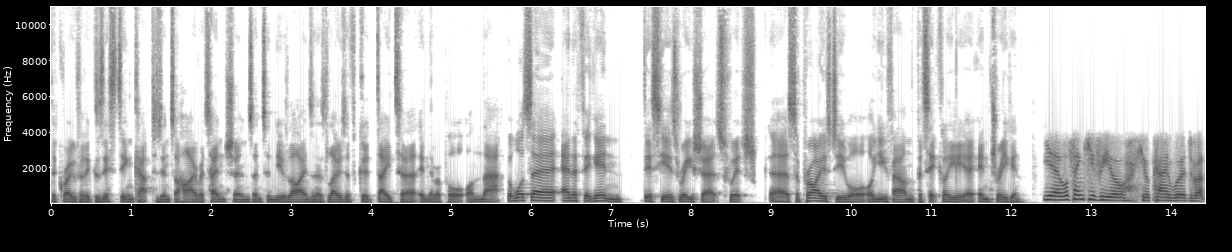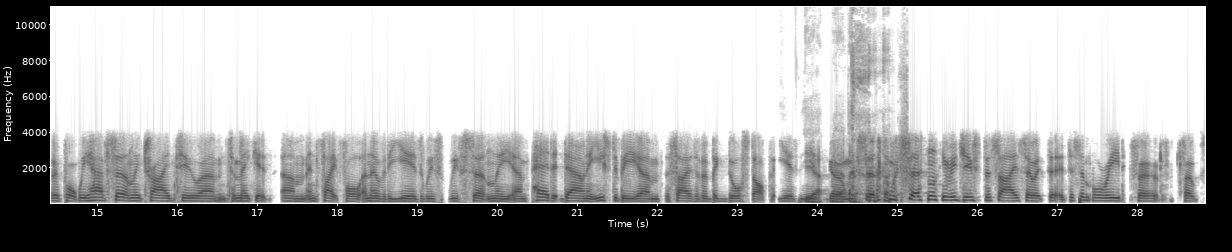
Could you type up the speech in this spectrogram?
the growth of existing captives into higher retentions and to new lines. And there's loads of good data in the report on that. But was there anything in this year's research which uh, surprised you or, or you found particularly uh, intriguing? Yeah, well, thank you for your, your kind words about the report. We have certainly tried to um, to make it um, insightful, and over the years, we've we've certainly um, pared it down. It used to be um, the size of a big doorstop years and years yeah, ago, yeah. and we've, certainly, we've, certainly reduced the size, so it's a, it's a simple read for, folks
